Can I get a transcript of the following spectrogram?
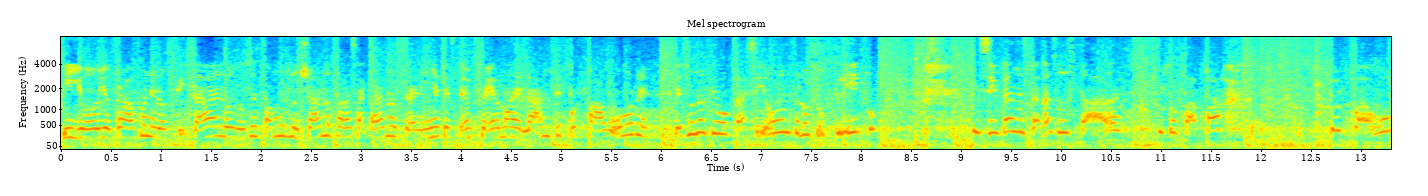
Y yo, yo trabajo en el hospital. Los dos estamos luchando para sacar a nuestra niña que está enferma adelante. Por favor, es una equivocación, se lo suplico. Mis hijas están asustadas. Y su papá, por favor.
